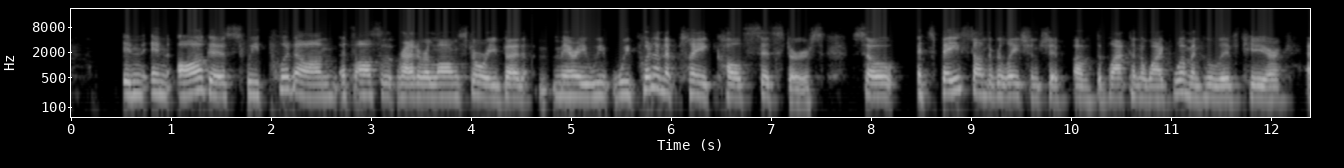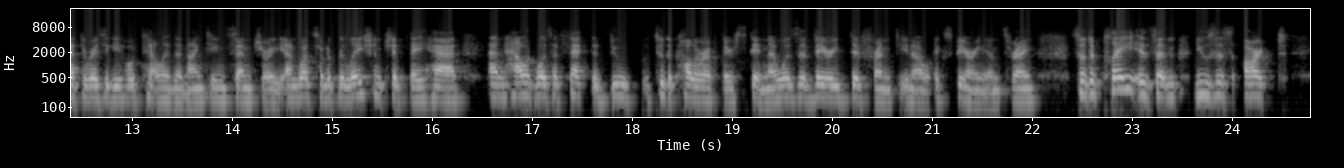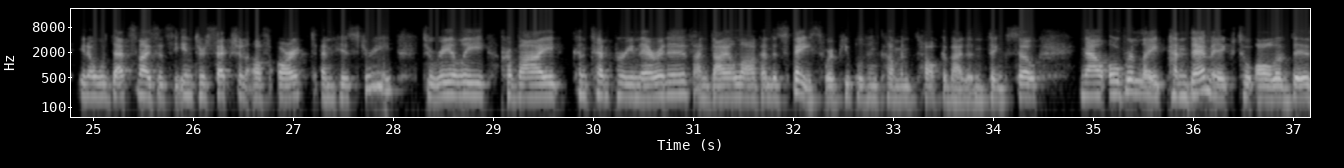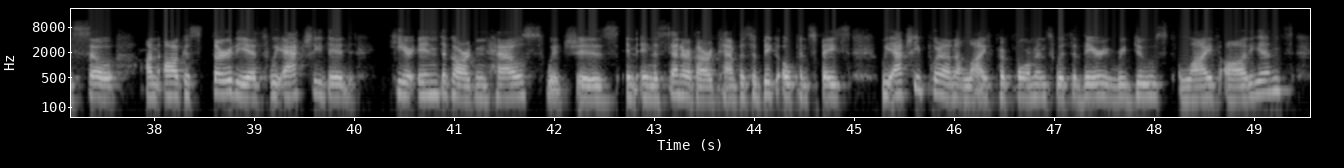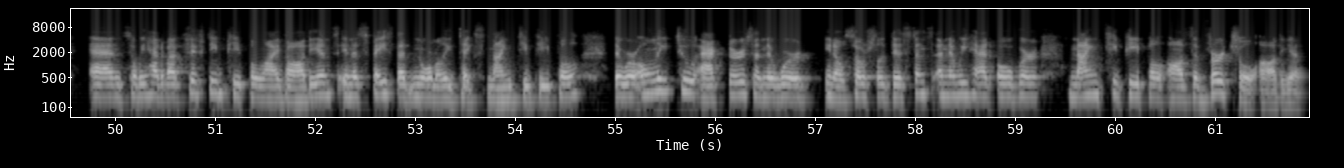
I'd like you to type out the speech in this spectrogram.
in in August we put on it's also rather a long story, but Mary, we we put on a play called Sisters. So it's based on the relationship of the black and the white woman who lived here at the Resseguie Hotel in the 19th century and what sort of relationship they had and how it was affected due to the color of their skin. That was a very different, you know, experience, right? So the play is and uses art you know that's nice it's the intersection of art and history to really provide contemporary narrative and dialogue and a space where people can come and talk about it and think so now overlay pandemic to all of this so on august 30th we actually did here in the garden house which is in, in the center of our campus a big open space we actually put on a live performance with a very reduced live audience and so we had about 15 people live audience in a space that normally takes 90 people. There were only two actors and there were, you know, social distance. And then we had over 90 people as a virtual audience.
